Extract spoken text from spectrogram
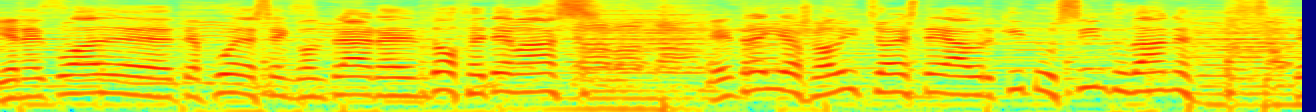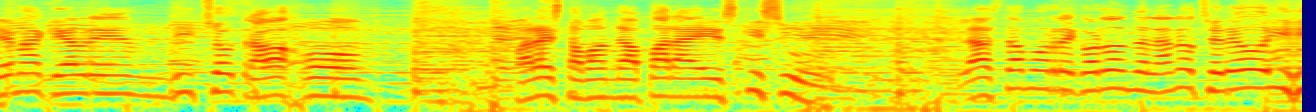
y en el cual eh, te puedes encontrar en 12 temas, entre ellos lo dicho, este Aurkitu Sintudan, tema que abren dicho trabajo para esta banda, para Esquisu. La estamos recordando en la noche de hoy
